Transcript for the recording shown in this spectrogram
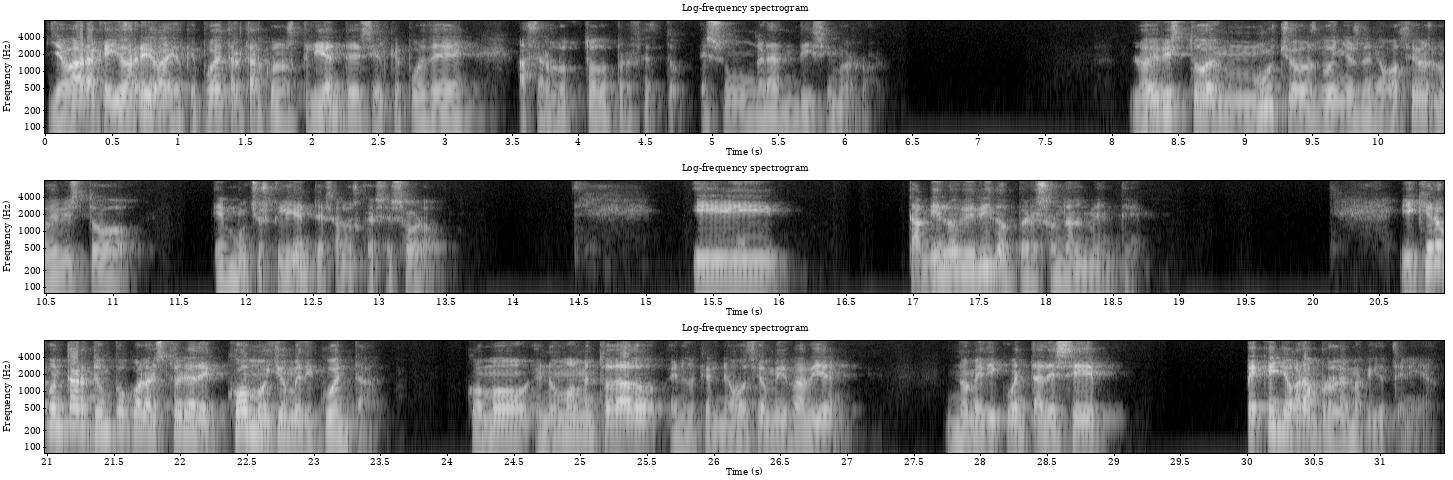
llevar aquello arriba y el que puede tratar con los clientes y el que puede hacerlo todo perfecto, es un grandísimo error. Lo he visto en muchos dueños de negocios, lo he visto en muchos clientes a los que asesoro. Y también lo he vivido personalmente. Y quiero contarte un poco la historia de cómo yo me di cuenta, cómo en un momento dado en el que el negocio me iba bien, no me di cuenta de ese pequeño gran problema que yo tenía.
